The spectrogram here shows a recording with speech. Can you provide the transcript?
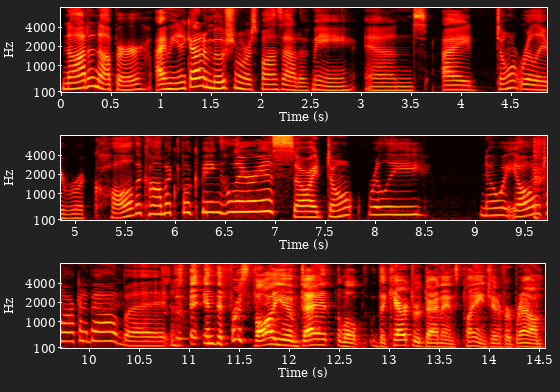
not an upper. I mean, it got an emotional response out of me, and I don't really recall the comic book being hilarious, so I don't really know what y'all are talking about. But in the first volume, Diane, well, the character Diane's playing, Jennifer Brown,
